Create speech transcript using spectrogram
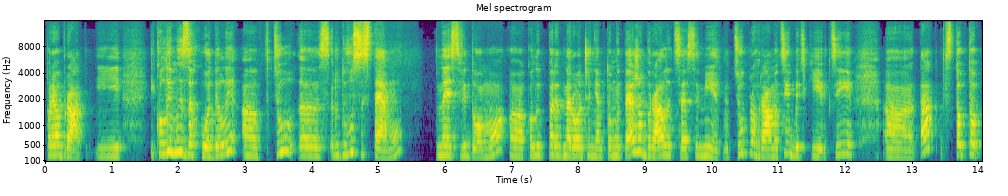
переобрати. І, і коли ми заходили в цю е, родову систему, несвідомо, коли перед народженням, то ми теж обирали це самі, цю програму, цих батьків, ці так. Тобто,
